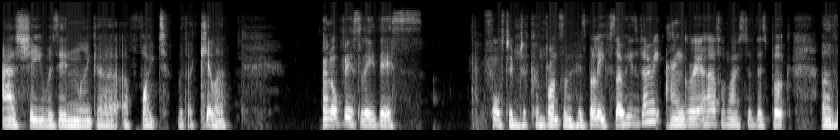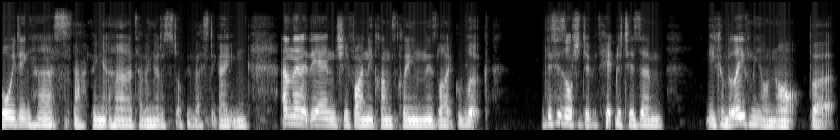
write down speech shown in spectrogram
as she was in like a, a fight with a killer and obviously this forced him to confront some of his beliefs so he's very angry at her for most of this book avoiding her snapping at her telling her to stop investigating and then at the end she finally comes clean and is like look this is all to do with hypnotism you can believe me or not, but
